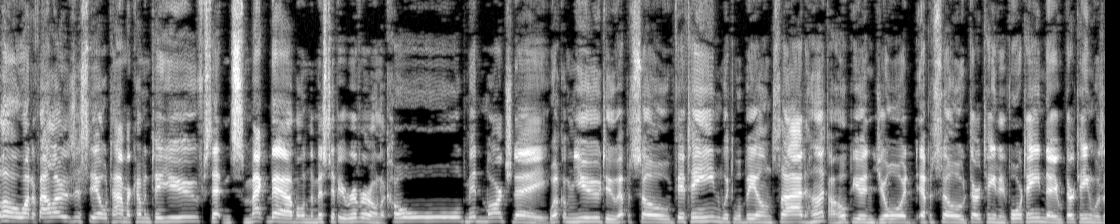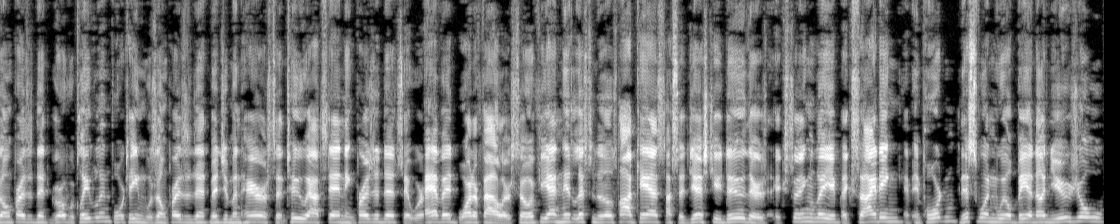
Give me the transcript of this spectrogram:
Hello, waterfowlers. This is the old timer coming to you, sitting smack dab on the Mississippi River on a cold mid March day. Welcome you to episode 15, which will be on Side Hunt. I hope you enjoyed episode 13 and 14. They, 13 was on President Grover Cleveland, 14 was on President Benjamin Harrison, two outstanding presidents that were avid waterfowlers. So if you hadn't listened to those podcasts, I suggest you do. They're extremely exciting, and important. This one will be an unusual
